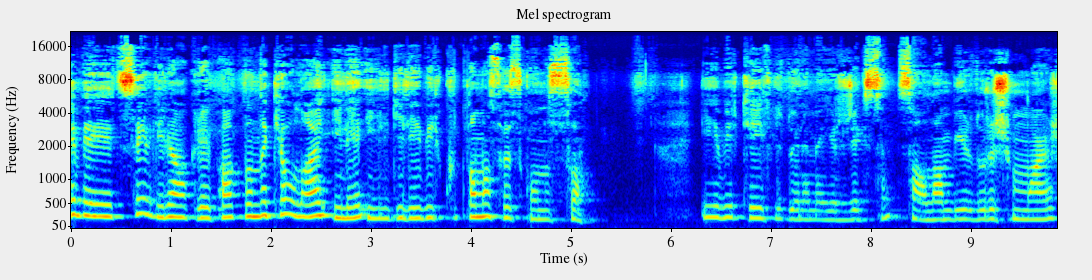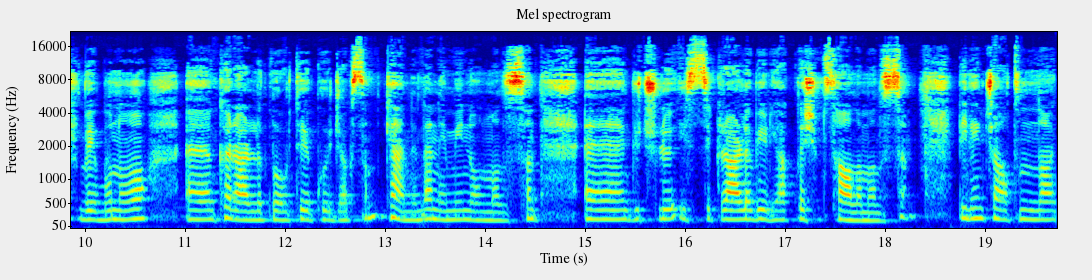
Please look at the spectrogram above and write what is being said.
Evet sevgili akrep aklındaki olay ile ilgili bir kutlama söz konusu. İyi bir keyifli döneme gireceksin. Sağlam bir duruşun var ve bunu e, kararlılıkla ortaya koyacaksın. Kendinden emin olmalısın. E, güçlü, istikrarlı bir yaklaşım sağlamalısın. Bilinçaltında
